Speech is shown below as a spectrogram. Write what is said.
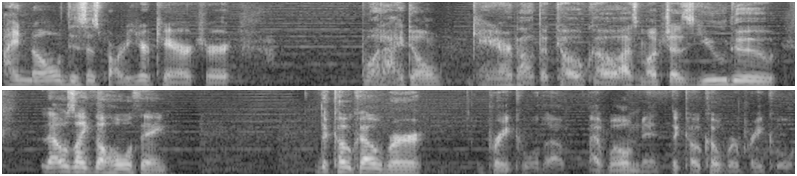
I know this is part of your character, but I don't care about the Koco as much as you do. That was like the whole thing. The Koco were pretty cool, though. I will admit, the Koco were pretty cool.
